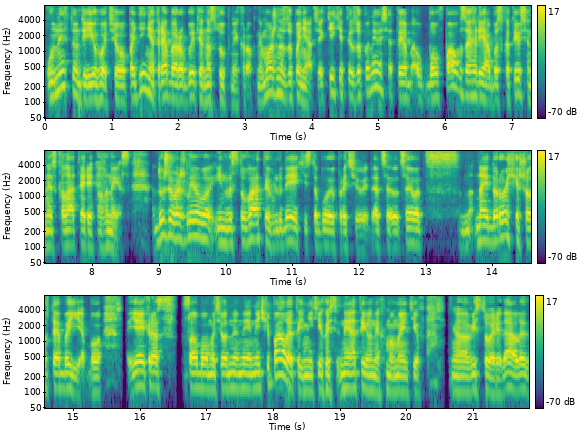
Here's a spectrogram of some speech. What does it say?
уникнути його цього падіння, треба робити наступний крок. Не можна зупинятися. Як тільки ти зупинився, ти або впав взагалі, або скотився на ескалаторі вниз. Дуже важливо інвестувати в людей, які з тобою працюють. Це це от найдорожче, що в тебе є. Бо я якраз слава Богу, ми цього не не, не чіпали тим якихось негативних моментів е, в історії, да, але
